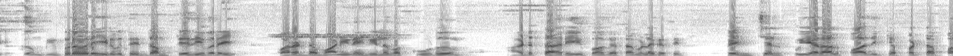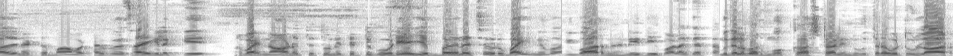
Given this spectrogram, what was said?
இருக்கும். பிப்ரவரி இருபத்தி ஐந்தாம் தேதி வரை வறண்ட வானிலை நிலவக்கூடும். அடுத்த அறிவிப்பாக தமிழகத்தில் பெஞ்சல் புயலால் பாதிக்கப்பட்ட பதினெட்டு மாவட்ட விவசாயிகளுக்கு ரூபாய் நானூத்தி தொண்ணூத்தி எட்டு கோடியே எண்பது லட்சம் ரூபாய் நிவாரண நிதி வழங்க முதல்வர் மு க ஸ்டாலின் உத்தரவிட்டுள்ளார்.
